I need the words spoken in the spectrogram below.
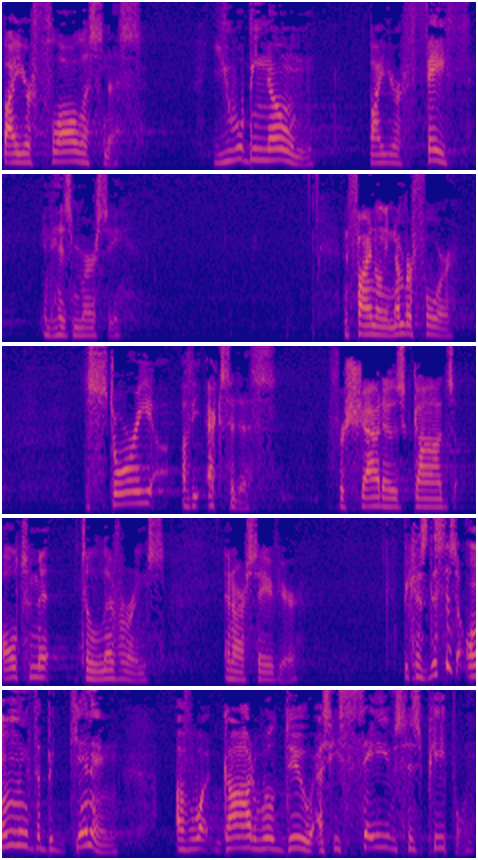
by your flawlessness. You will be known by your faith in His mercy. And finally, number four, the story of the Exodus foreshadows God's ultimate deliverance in our Savior. Because this is only the beginning of what God will do as He saves His people.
